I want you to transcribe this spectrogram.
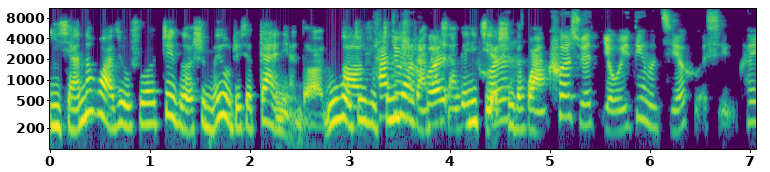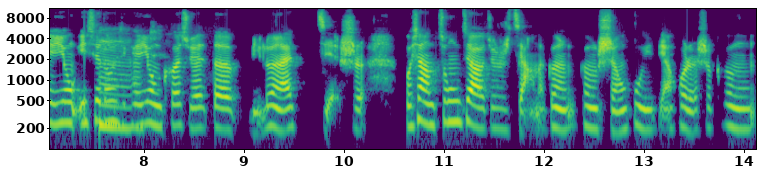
以前的话，就是说这个是没有这些概念的。如果就是宗教上想给你解释的话，科学有一定的结合性，可以用一些东西可以用科学的理论来解释，不像宗教就是讲的更更神乎一点，或者是更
